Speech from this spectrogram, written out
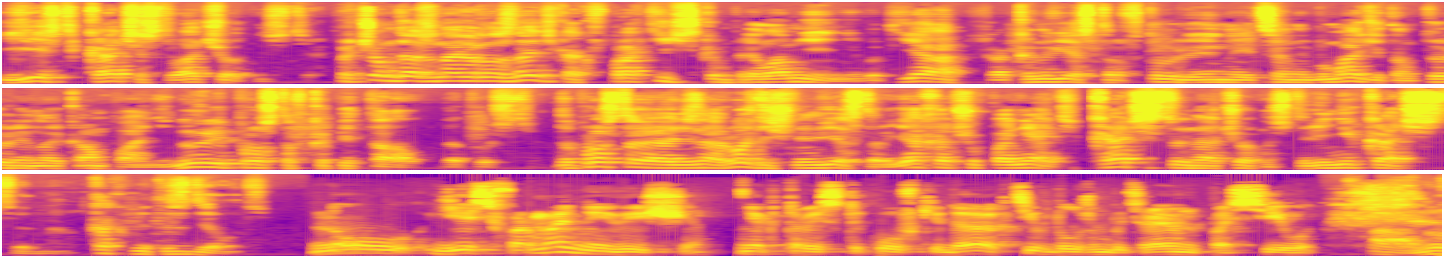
есть качество отчетности? Причем даже, наверное, знаете, как в практическом преломнении. Вот я, как инвестор в ту или иные ценные бумаги, там, той или иной компании, ну или просто в капитал, допустим. Да просто, не знаю, розничный инвестор. Я хочу понять, качественная отчетность или некачественная. Как мне это сделать? Ну, есть формальные вещи, некоторые стыковки, да, актив должен быть равен пассиву. А, ну,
